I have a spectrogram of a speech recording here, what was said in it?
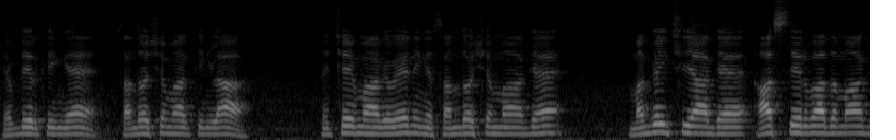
எப்படி இருக்கீங்க? சந்தோஷமாக இருக்கீங்களா? நிச்சயமாகவே நீங்கள் சந்தோஷமாக மகிழ்ச்சியாக ஆசீர்வாதமாக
